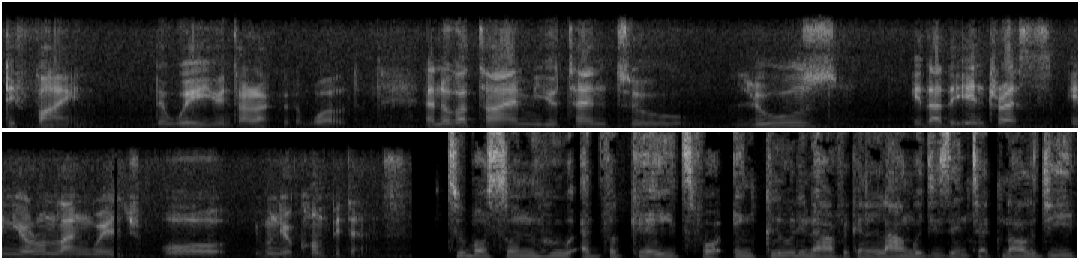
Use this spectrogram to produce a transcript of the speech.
define the way you interact with the world. And over time, you tend to lose either the interest in your own language or even your competence. Tubosun, who advocates for including African languages in technology,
